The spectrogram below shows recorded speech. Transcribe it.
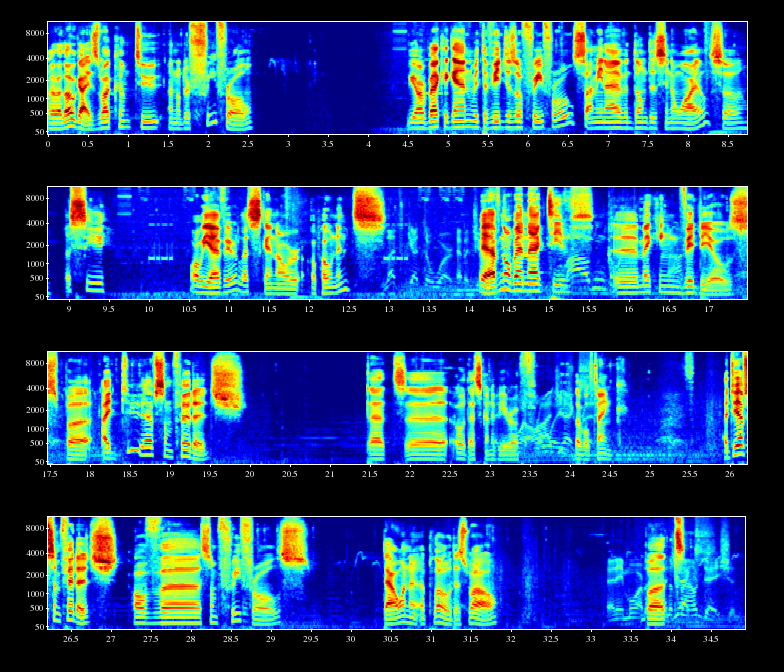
Hello, hello guys, welcome to another free-for-all. We are back again with the videos of free-for-alls. I mean, I haven't done this in a while, so let's see what we have here. Let's scan our opponents. Yeah, I've not been active uh, making videos, but I do have some footage that... Uh, oh, that's gonna be rough. Double tank. I do have some footage of uh, some free-for-alls that I want to upload as well. But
